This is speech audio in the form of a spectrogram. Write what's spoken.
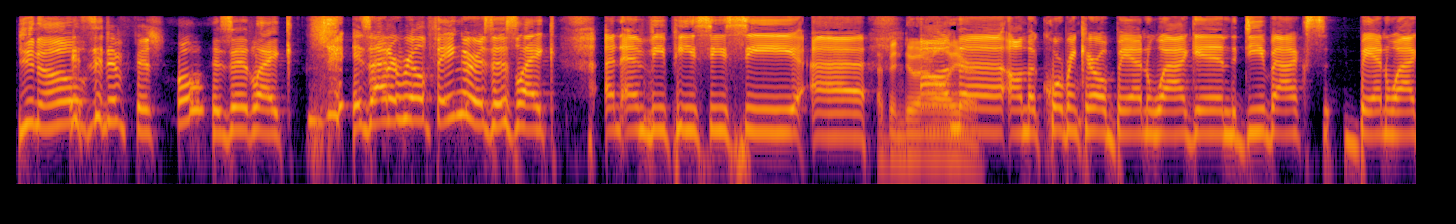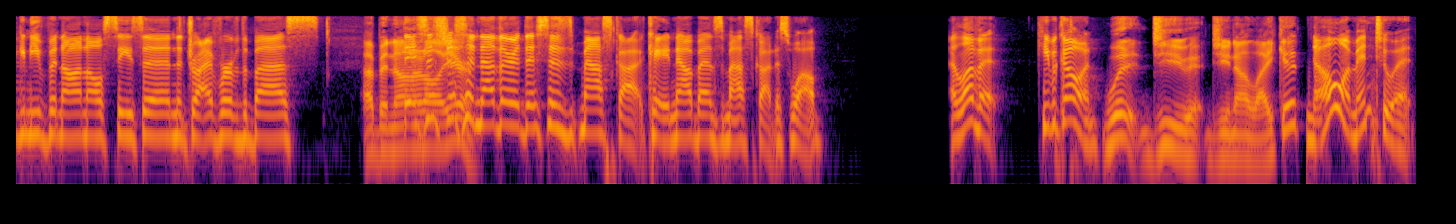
You know, Is it official? Is it like, is that a real thing, or is this like an MVP CC uh, I've been doing it all on year. the on the Corbin Carroll bandwagon, the D backs bandwagon you've been on all season, the driver of the bus? I've been on This it all is just year. another. This is mascot. Okay, now Ben's mascot as well. I love it. Keep it going. what do you do? You not like it? No, I'm into it.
